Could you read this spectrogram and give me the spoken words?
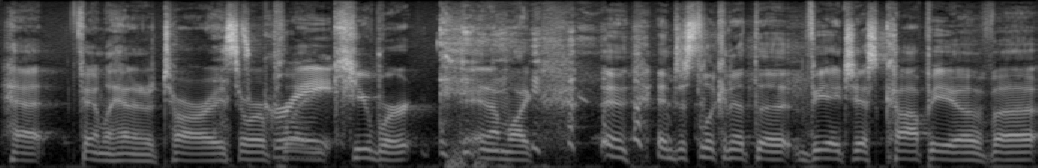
had, family had an Atari, so we were playing. Q*bert, and I'm like, and, and just looking at the VHS copy of uh,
